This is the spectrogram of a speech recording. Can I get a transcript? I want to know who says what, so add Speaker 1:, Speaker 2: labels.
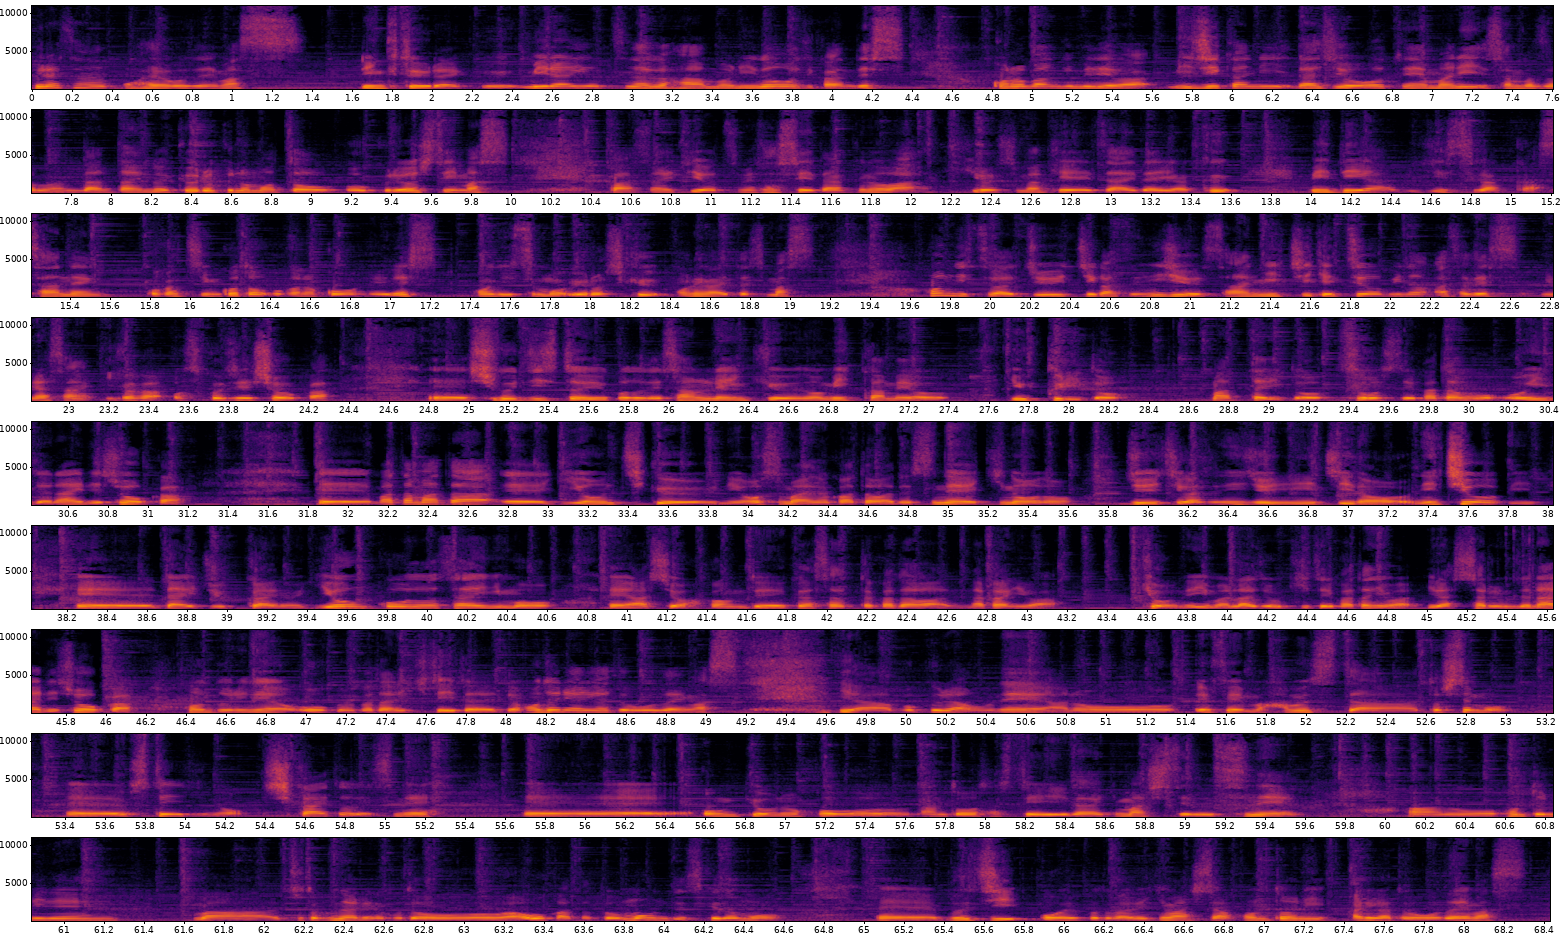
Speaker 1: 皆さんおはようございます。 Link to Life 未来をつなぐハーモニーのお時間です。この番組では身近にラジオをテーマに様々な団体の協力のもとお送りをしています。パーソナリティを務めさせていただくのは広島経済大学メディアビジネス学科3年岡ちんこと岡野光平です。本日もよろしくお願いいたします。本日は11月23日月曜日の朝です。皆さんいかがお過ごしでしょうか、えー祝日ということで3連休の3日目をゆっくりとまったりと過ごしている方も多いんじゃないでしょうか。えーまたまた、えー、祇園地区にお住まいの方はですね、昨日の11月22日の日曜日、えー第10回の祇園行動祭にも、えー足を運んでくださった方は、中には、今日ね、今ラジオを聞いている方にはいらっしゃるんじゃないでしょうか。本当にね、多くの方に来ていただいて、本当にありがとうございます。いや、僕らもね、あのー FM ハムスターとしても、えステージの司会とですね、えー音響の方を担当させていただきましてですね、あの、本当にね、まあ、ちょっと不慣れなことが多かったと思うんですけども、えー無事終えることができました。本当にありがとうございます。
